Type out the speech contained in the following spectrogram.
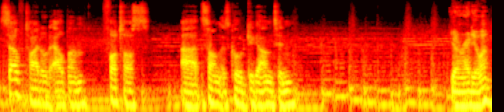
self-titled album Fotos. Uh, the song is called Giganten. You're on Radio 1.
